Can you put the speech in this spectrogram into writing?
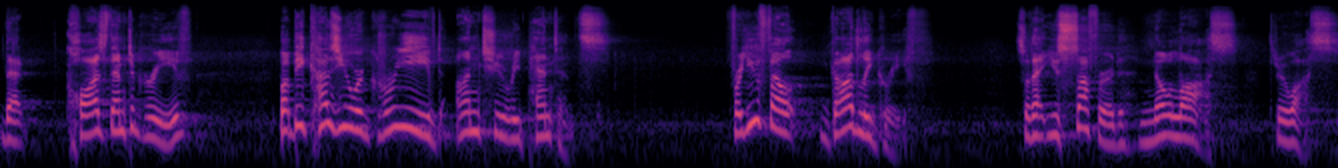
that caused them to grieve, but because you were grieved unto repentance. For you felt godly grief, so that you suffered no loss through us.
